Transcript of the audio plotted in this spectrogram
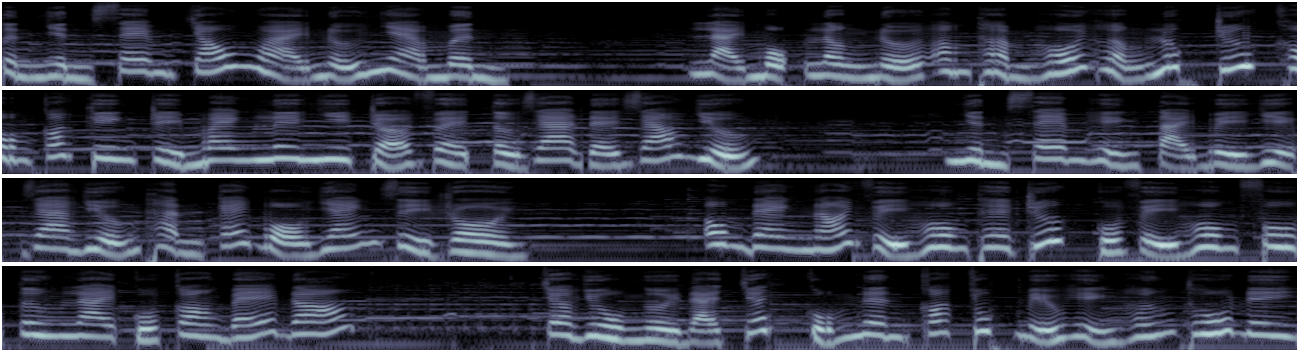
tình nhìn xem cháu ngoại nữ nhà mình. Lại một lần nữa âm thầm hối hận lúc trước không có kiên trì mang Ly Nhi trở về từ gia để giáo dưỡng. Nhìn xem hiện tại bị Diệp gia dưỡng thành cái bộ dáng gì rồi. Ông đang nói vị hôn thê trước của vị hôn phu tương lai của con bé đó Cho dù người đã chết cũng nên có chút biểu hiện hứng thú đi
